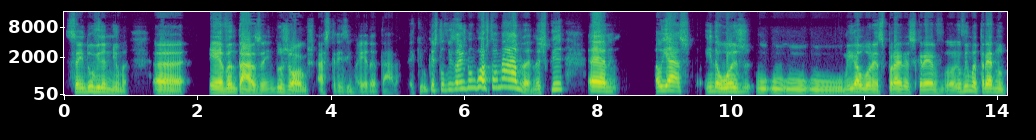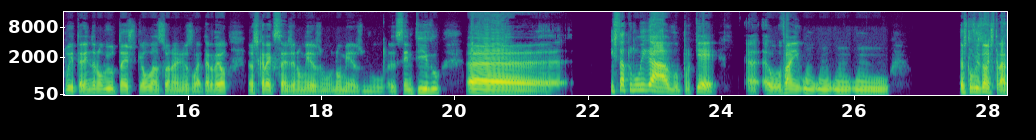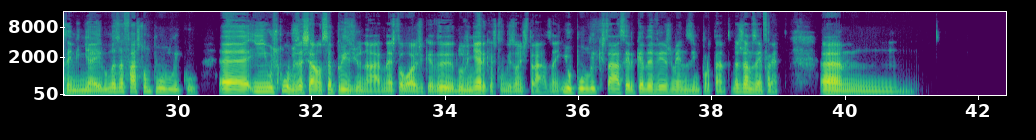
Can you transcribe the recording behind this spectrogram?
Sem dúvida nenhuma. é a vantagem dos jogos às três e meia da tarde. Aquilo que as televisões não gostam nada, mas que, aliás, ainda hoje o, o, o, Miguel Lourenço Pereira escreve. Eu vi uma thread no Twitter, ainda não vi o texto que ele lançou na newsletter dele, mas creio que seja no mesmo, no mesmo eh, sentido. Uh, e está tudo ligado, porque é, uh, vem o, o, as televisões trazem dinheiro, mas afastam público. Uh, e os clubes deixaram-se aprisionar nesta lógica de, do dinheiro que as televisões trazem e o público está a ser cada vez menos importante. Mas vamos em frente. Um...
